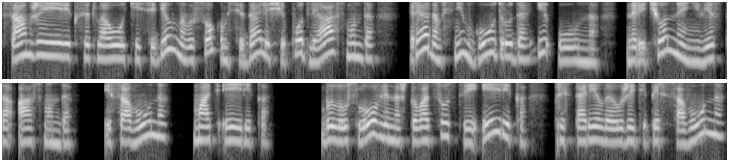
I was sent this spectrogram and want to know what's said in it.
Сам же Эрик Светлоокий сидел на высоком седалище подле Асмунда, рядом с ним Гудруда и Унна, нареченная невеста Асмунда, и Савуна, мать Эрика. Было условлено, что в отсутствие Эрика престарелая уже теперь Савуна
